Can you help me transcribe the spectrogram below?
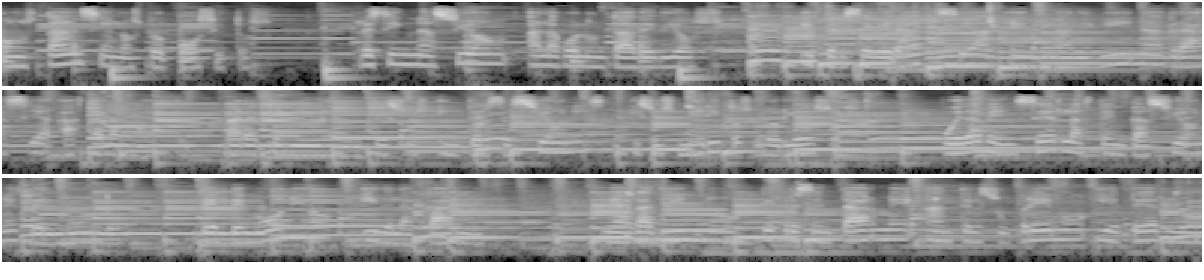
constancia en los propósitos, resignación a la voluntad de Dios y perseverancia en la divina gracia hasta la muerte, para que mediante sus intercesiones y sus méritos gloriosos pueda vencer las tentaciones del mundo, del demonio y de la carne, me haga digno de presentarme ante el Supremo y Eterno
